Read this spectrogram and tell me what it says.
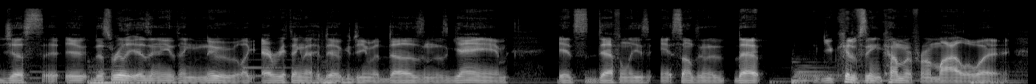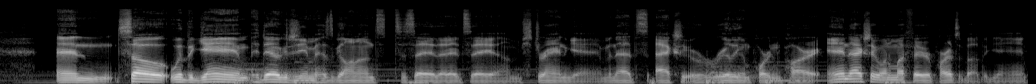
just it, it, this really isn't anything new. Like everything that Hideo Kojima does in this game, it's definitely something that, that you could have seen coming from a mile away. And so with the game, Hideo Kojima has gone on to say that it's a um, strand game, and that's actually a really important part, and actually one of my favorite parts about the game.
